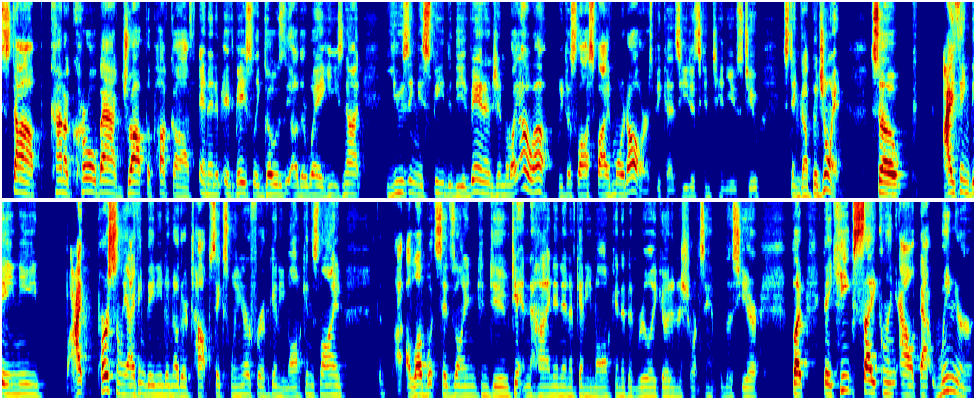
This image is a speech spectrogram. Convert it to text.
stop, kind of curl back, drop the puck off, and then it, basically goes the other way. He's not using his speed to the advantage. And we're like, oh, well, we just lost five more dollars because he just continues to stink up the joint. So I think they need, I personally, I think they need another top six winger for Evgeny Malkin's line. I love what Sid's line can do. Danton Heinen and Evgeny Malkin have been really good in a short sample this year, but they keep cycling out that winger,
